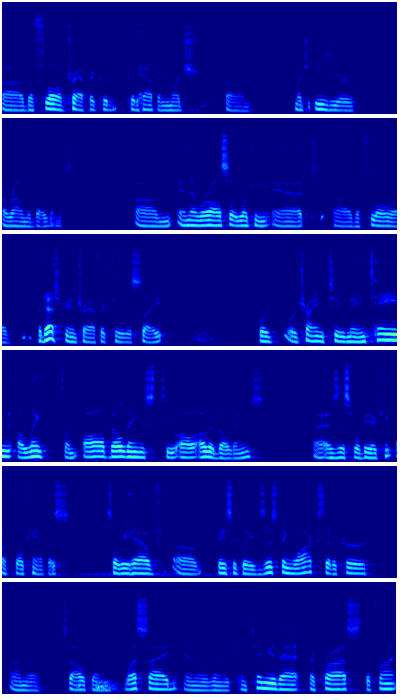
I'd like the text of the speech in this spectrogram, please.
uh, the flow of traffic could, could happen much, um, much easier around the buildings. Um, and then we're also looking at uh, the flow of pedestrian traffic through the site. We're, we're trying to maintain a link from all buildings to all other buildings, uh, as this will be a, a full campus. So we have uh, basically existing walks that occur on the south and west side, and then we're going to continue that across the front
